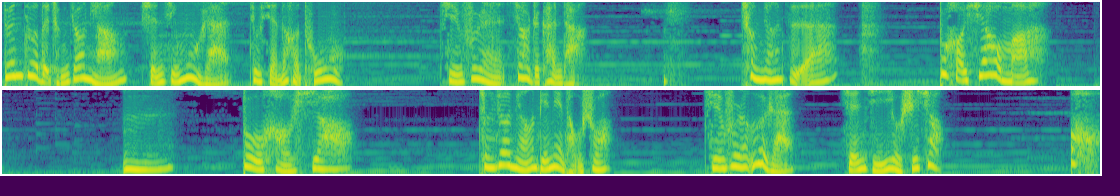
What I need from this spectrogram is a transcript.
蹲坐的程娇娘神情木然，就显得很突兀。”秦夫人笑着看她，程娘子，不好笑吗？嗯，不好笑。程娇娘点点头说：“秦夫人愕然，旋即又失笑。哦，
